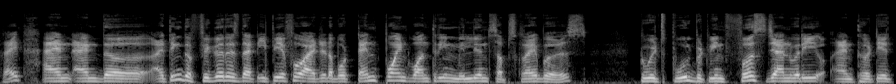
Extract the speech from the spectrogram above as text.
Right, and and the I think the figure is that EPFO added about 10.13 million subscribers to its pool between 1st January and 30th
